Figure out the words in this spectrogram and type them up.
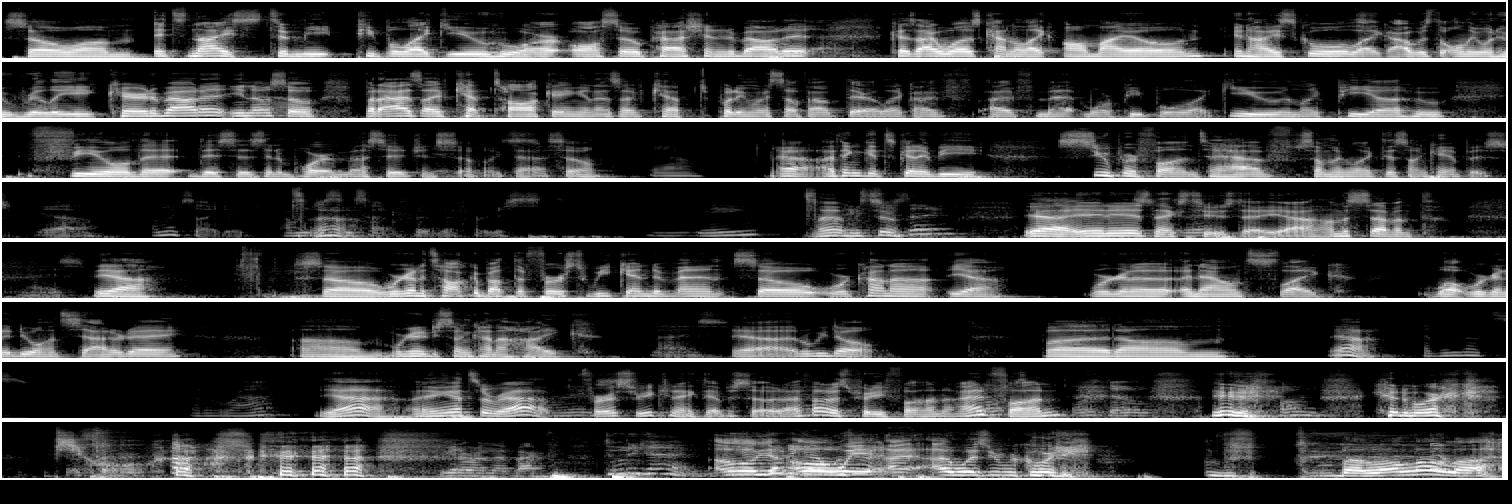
So um, it's nice to meet people like you who are also passionate about it Yeah. because I was kind of like on my own in high school. Like I was the only one who really cared about it, you know. Yeah. So, but as I've kept talking and as I've kept putting myself out there, like I've I've met more people like you and like Pia who feel that this is an important message and It stuff like that. So Yeah. yeah, I think it's gonna be super fun to have something like this on campus. Yeah. I'm excited. I'm just Ah. excited for the first Yeah, me too. Tuesday? Yeah, it is next Tuesday? Tuesday. Yeah, on the seventh. Nice. Yeah. So we're gonna talk about the first weekend event. So we're kind of yeah, we're gonna announce like what we're gonna do on Saturday. Um, we're gonna do some kind of hike. Nice. Yeah, it'll be dope. But um, yeah, I think that's is that a wrap? yeah, I think that's a wrap. Nice. First reconnect episode. I thought it was pretty fun. I had fun. That was dope. Dude, That was fun. good work. We gotta run that back. Do it again. Oh yeah. it again, Oh wait. I, I wasn't recording. La la la.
